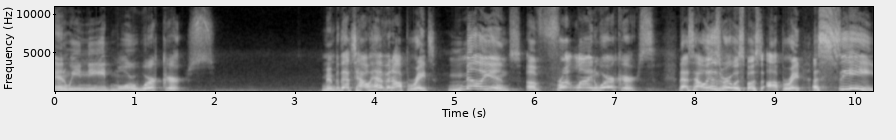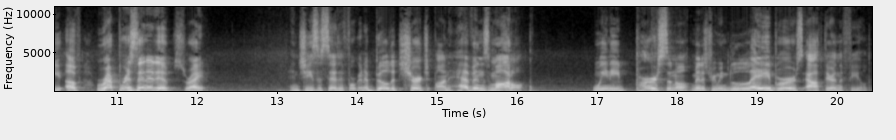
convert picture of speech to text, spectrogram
And we need more workers. Remember, that's how heaven operates millions of frontline workers. That's how Israel was supposed to operate a sea of representatives, right? And Jesus said, if we're going to build a church on heaven's model, we need personal ministry. We need laborers out there in the field.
